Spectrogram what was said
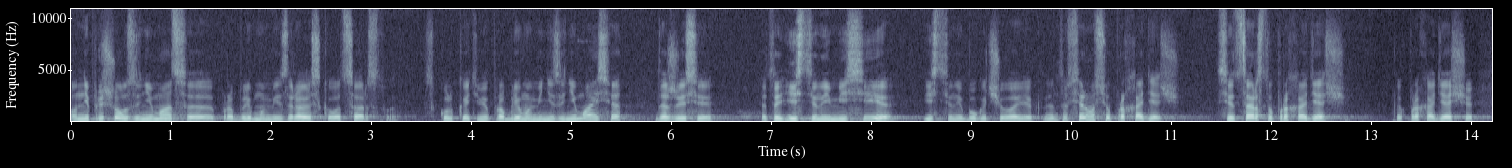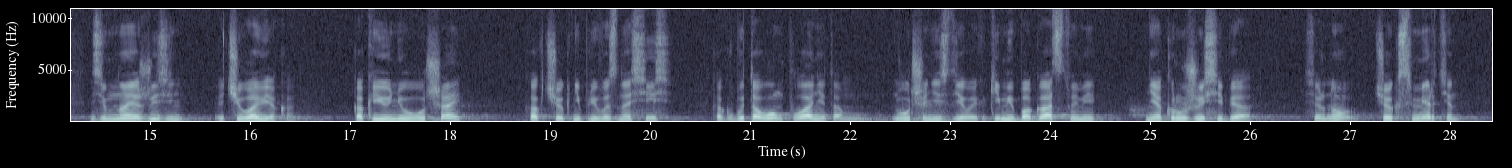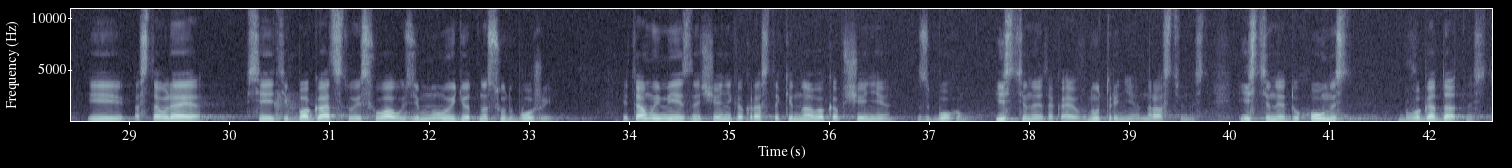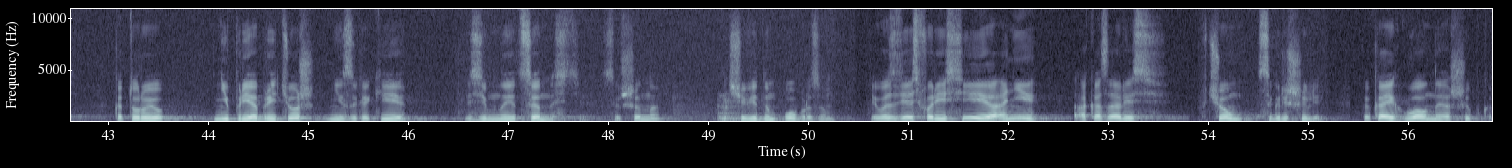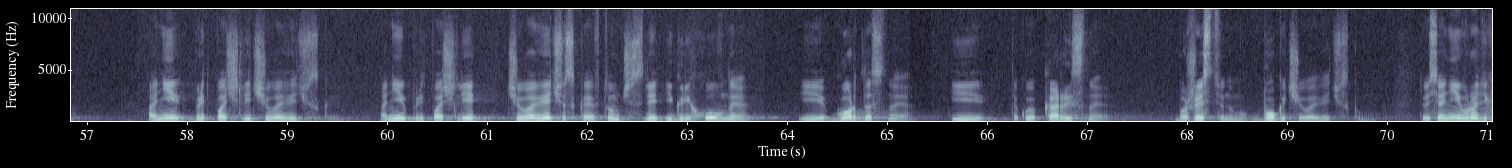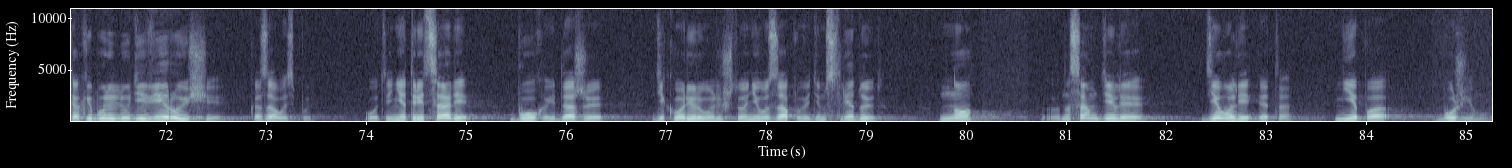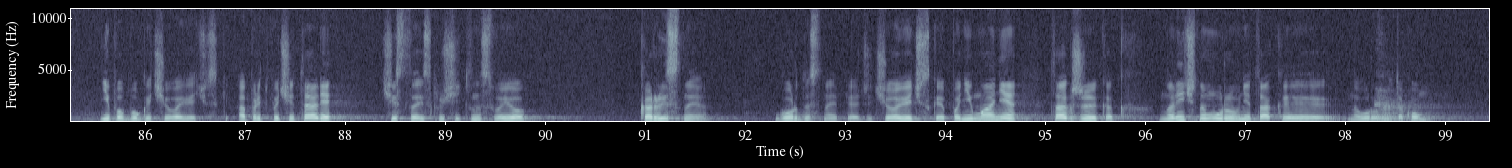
Он не пришел заниматься проблемами Израильского царства. Сколько этими проблемами не занимайся, даже если это истинный Мессия, истинный Бога-человек, это все равно все проходящее. Все царства проходящие, как проходящая земная жизнь человека. Как ее не улучшай, как человек не превозносись, как в бытовом плане там лучше не сделай, какими богатствами не окружи себя. Все равно человек смертен, и оставляя все эти богатства и славу земную, идет на суд Божий. И там имеет значение как раз-таки навык общения с Богом. Истинная такая внутренняя нравственность, истинная духовность, благодатность, которую не приобретешь ни за какие земные ценности, совершенно очевидным образом. И вот здесь фарисеи, они оказались в чем согрешили? Какая их главная ошибка? Они предпочли человеческое. Они предпочли человеческое, в том числе и греховное, и гордостное, и такое корыстное божественному, богочеловеческому. То есть они вроде как и были люди верующие, казалось бы, вот, и не отрицали Бога, и даже декларировали, что они его заповедям следуют, но э, на самом деле делали это не по Божьему, не по богочеловечески, а предпочитали чисто исключительно свое корыстное, гордостное, опять же, человеческое понимание, так же, как на личном уровне, так и на уровне таком,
